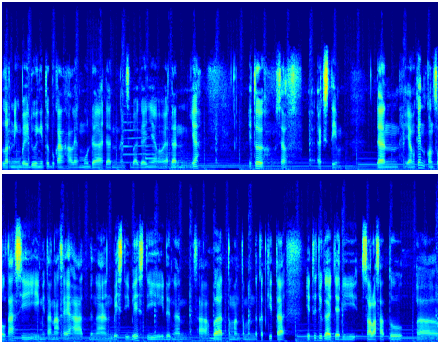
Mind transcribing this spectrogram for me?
Learning by doing itu bukan hal yang mudah dan lain sebagainya. Dan ya itu self esteem dan ya mungkin konsultasi minta nasihat dengan bestie dengan sahabat teman-teman dekat kita itu juga jadi salah satu uh,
